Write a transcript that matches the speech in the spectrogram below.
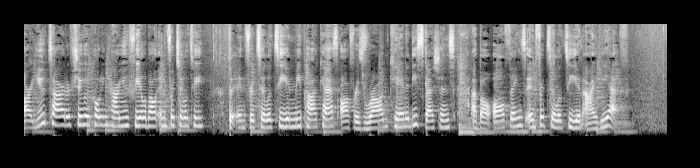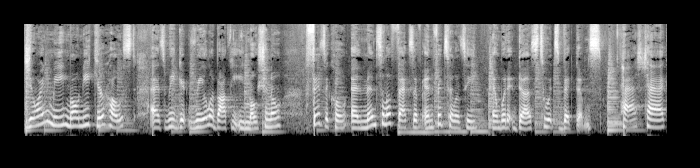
Are you tired of sugarcoating how you feel about infertility? The Infertility and Me podcast offers raw and candid discussions about all things infertility and IVF. Join me, Monique, your host, as we get real about the emotional, physical, and mental effects of infertility and what it does to its victims. Hashtag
